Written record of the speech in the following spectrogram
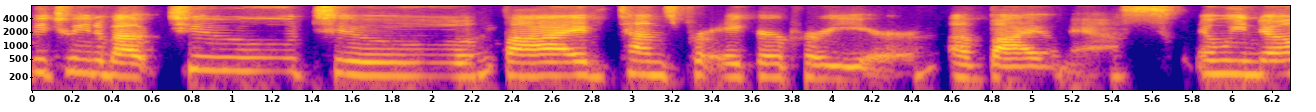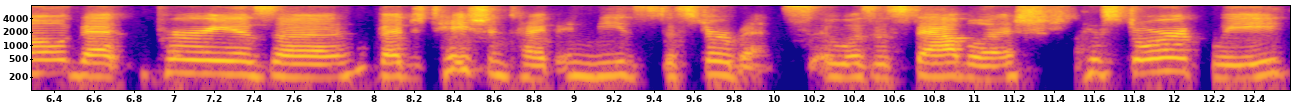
between about two to five tons per acre per year of biomass. And we know that prairie is a vegetation type and needs disturbance. It was established historically,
